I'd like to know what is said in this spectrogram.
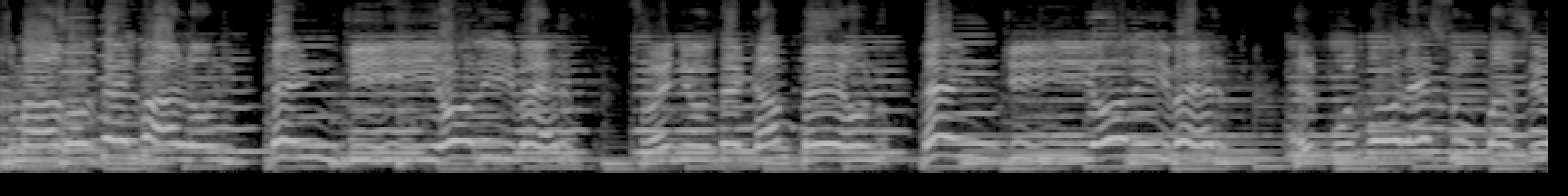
los magos del balón. Benji, Oliver, sueños de campeón. Benji, Oliver, el fútbol es su pasión.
